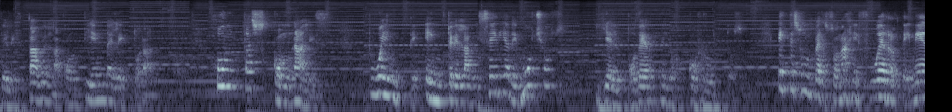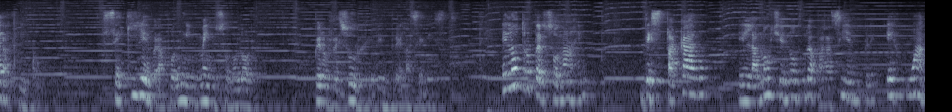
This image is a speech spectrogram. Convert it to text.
del Estado en la contienda electoral. Juntas comunales, puente entre la miseria de muchos y el poder de los corruptos. Este es un personaje fuerte, enérgico, se quiebra por un inmenso dolor, pero resurge de entre las cenizas. El otro personaje destacado en La noche no dura para siempre es Juan,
